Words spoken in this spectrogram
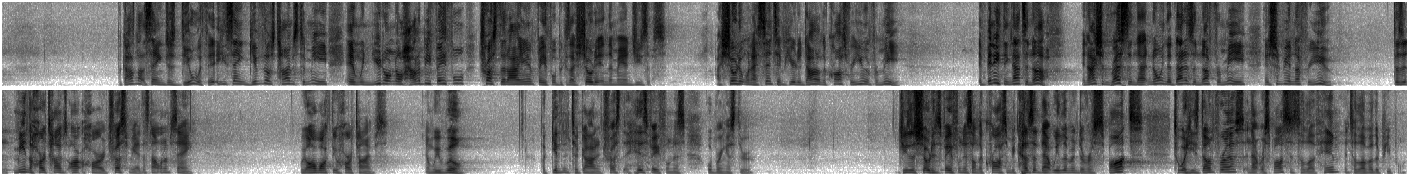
But God's not saying just deal with it. He's saying give those times to me. And when you don't know how to be faithful, trust that I am faithful because I showed it in the man Jesus. I showed it when I sent him here to die on the cross for you and for me. If anything, that's enough. And I should rest in that, knowing that that is enough for me and it should be enough for you. Doesn't mean the hard times aren't hard. Trust me, that's not what I'm saying. We all walk through hard times, and we will. But give them to God and trust that His faithfulness will bring us through. Jesus showed His faithfulness on the cross, and because of that, we live in response to what He's done for us, and that response is to love Him and to love other people.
